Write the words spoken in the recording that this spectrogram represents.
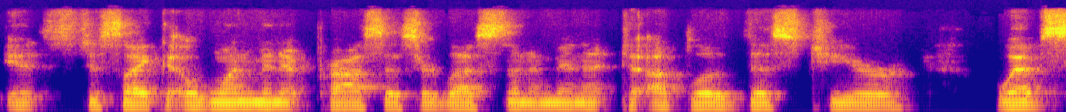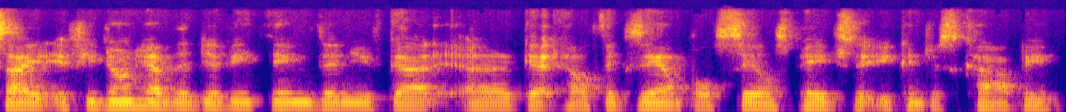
it's just like a one minute process or less than a minute to upload this to your website. If you don't have the Divi theme, then you've got a Gut Health example sales page that you can just copy.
